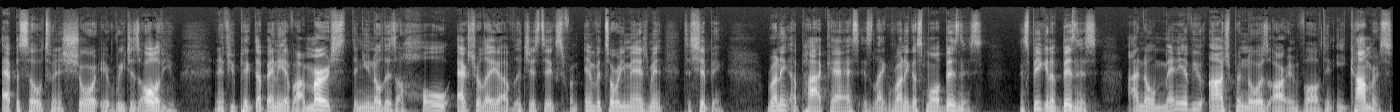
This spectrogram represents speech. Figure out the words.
episode to ensure it reaches all of you. And if you picked up any of our merch, then you know there's a whole extra layer of logistics from inventory management to shipping. Running a podcast is like running a small business. And speaking of business, I know many of you entrepreneurs are involved in e commerce.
